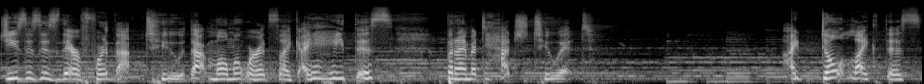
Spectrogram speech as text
Jesus is there for that too. That moment where it's like, I hate this, but I'm attached to it. I don't like this.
